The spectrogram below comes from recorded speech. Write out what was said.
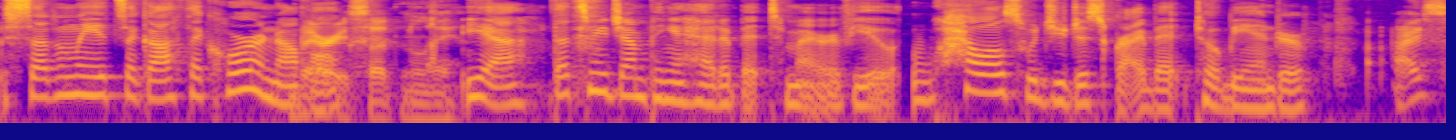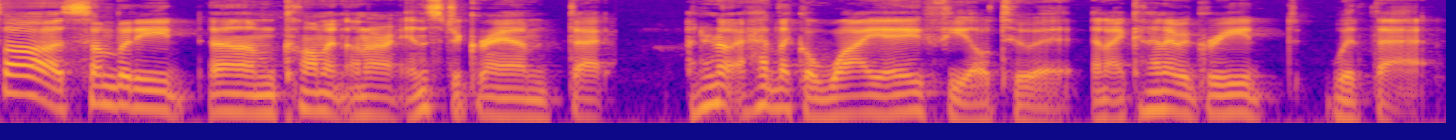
suddenly it's a gothic horror novel. Very suddenly. yeah, that's me jumping ahead a bit to my review. How else would you describe it, Toby Andrew? I saw somebody um, comment on our Instagram that I don't know, it had like a YA feel to it. And I kind of agreed with that.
